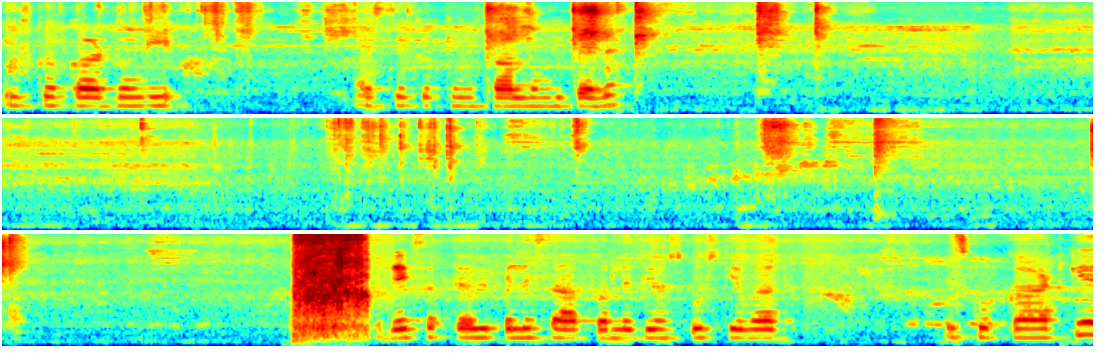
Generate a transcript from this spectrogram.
इसको काट दूँगी। ऐसे करके निकाल लूँगी पहले। देख सकते हो, अभी पहले साफ़ कर लेती हूँ उसको, उसके बाद इसको काट के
